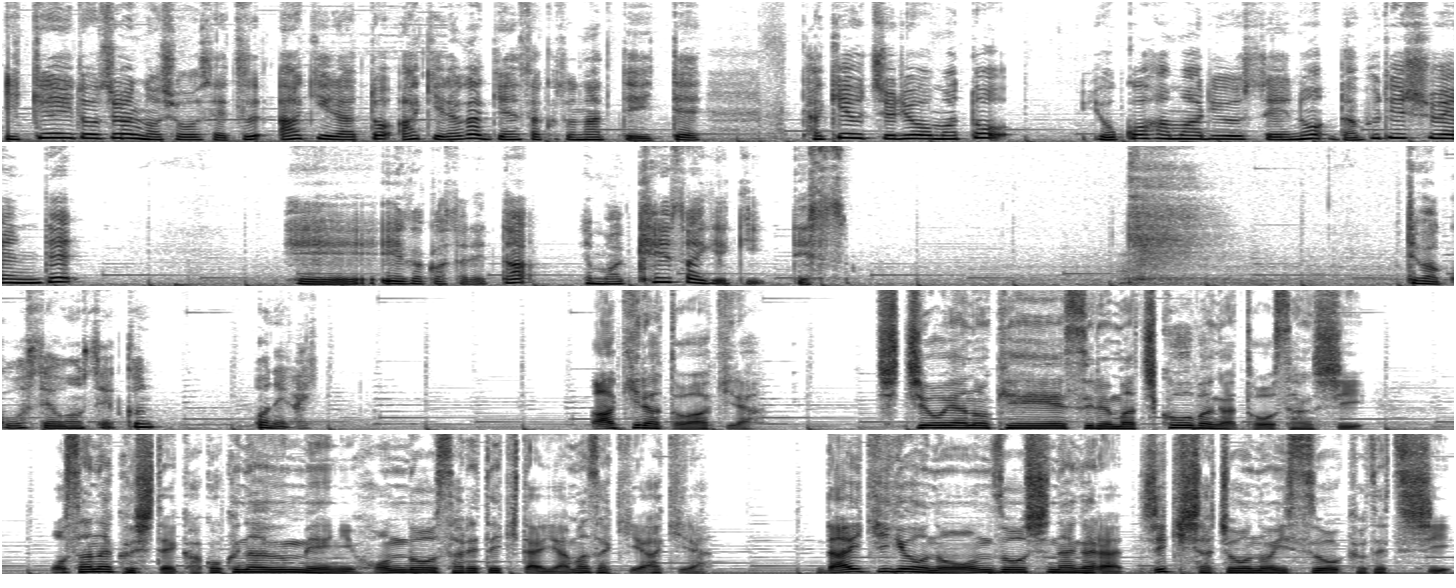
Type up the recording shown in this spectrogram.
池井戸潤の小説「アキラとアキラ」が原作となっていて竹内涼真と横浜流星のダブル主演で、えー、映画化された、まあ、掲載劇です。では合成音声くんお願い。アキラとアキラ父親の経営する町工場が倒産し幼くして過酷な運命に翻弄されてきた山崎明大企業の御曹しながら次期社長の椅子を拒絶し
